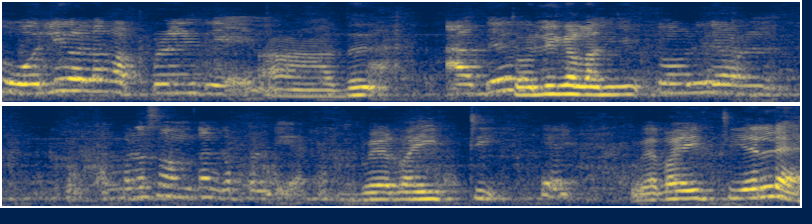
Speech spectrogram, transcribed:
തൊലിയുള്ള കപ്പലണ്ടി അത് അത് തൊലി കളഞ്ഞ് തൊലിയുള്ള നമ്മുടെ സ്വന്തം കപ്പലണ്ടിയാണ് വെറൈറ്റി. വെറൈറ്റി അല്ലേ?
